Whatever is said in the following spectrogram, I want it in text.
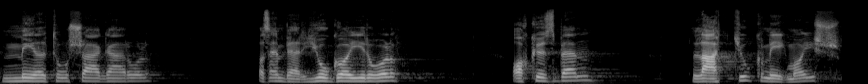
méltóságáról, az ember jogairól, a közben látjuk még ma is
